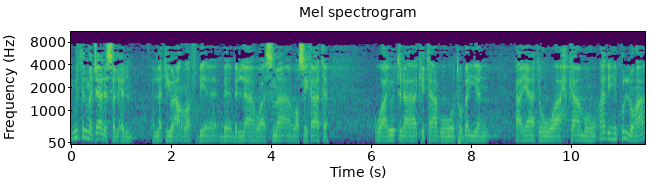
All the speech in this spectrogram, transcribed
مثل مجالس العلم التي يعرف بالله وأسماءه وصفاته ويتلى كتابه تبين آياته وأحكامه. هذه كلها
